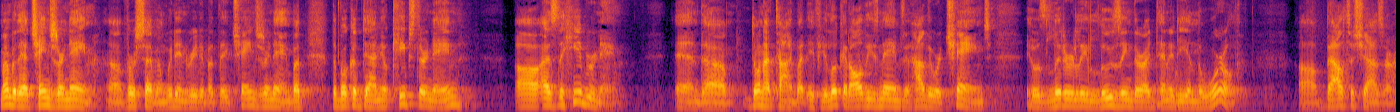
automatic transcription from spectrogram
Remember, they had changed their name. Uh, verse 7, we didn't read it, but they changed their name. But the book of Daniel keeps their name uh, as the Hebrew name. And uh, don't have time, but if you look at all these names and how they were changed, it was literally losing their identity in the world. Uh, Belteshazzar,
